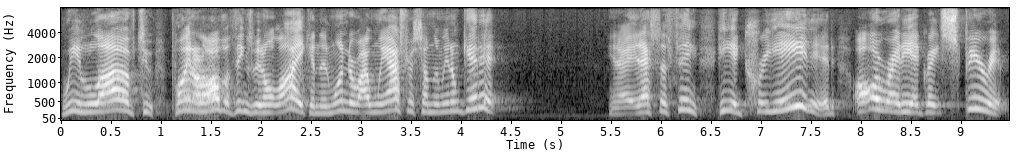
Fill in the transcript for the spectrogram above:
We love to point out all the things we don't like and then wonder why when we ask for something we don't get it. You know, that's the thing. He had created already a great spirit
